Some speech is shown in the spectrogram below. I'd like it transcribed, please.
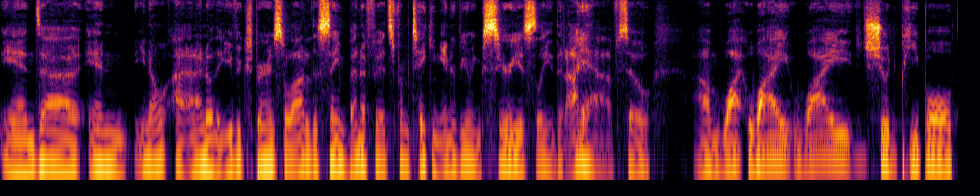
And uh, and you know, I, I know that you've experienced a lot of the same benefits from taking interviewing seriously that I have. So um, why why why should people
